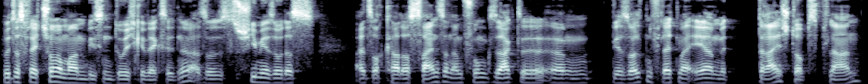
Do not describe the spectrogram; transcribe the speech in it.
wird das vielleicht schon nochmal ein bisschen durchgewechselt. Ne? Also es schien mir so, dass als auch Carlos Sainz dann am Funk sagte, ähm, wir sollten vielleicht mal eher mit drei Stops planen,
